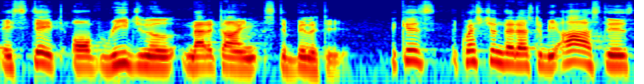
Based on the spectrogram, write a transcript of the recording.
a state of regional maritime stability. Because the question that has to be asked is,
